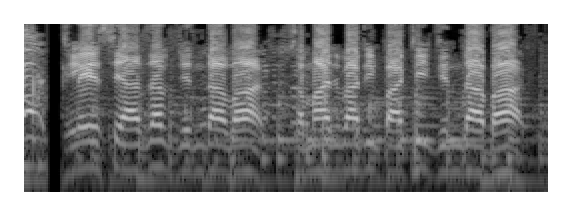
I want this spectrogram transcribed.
अखिलेश यादव जिंदाबाद। समाजवादी पार्टी जिंदाबाद।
